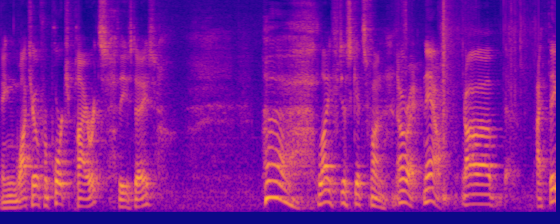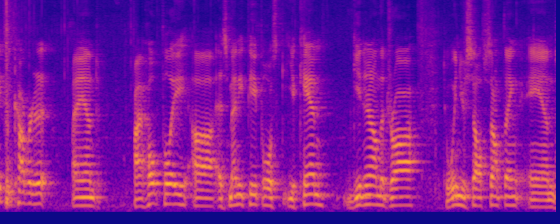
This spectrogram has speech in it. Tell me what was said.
And watch out for porch pirates these days. Life just gets fun. All right, now, uh, I think we covered it and I hopefully uh, as many people as you can get in on the draw to win yourself something and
